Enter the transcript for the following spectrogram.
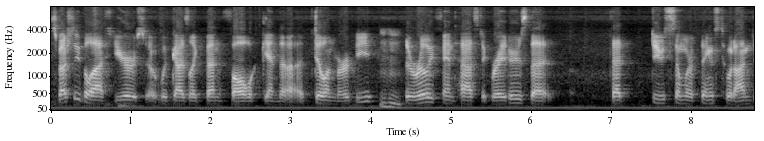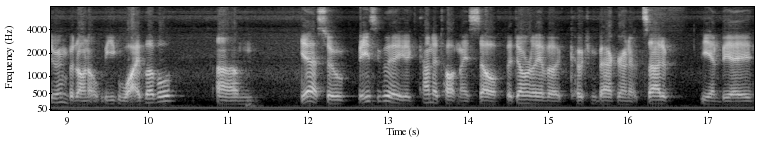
especially the last year or so, with guys like Ben Falk and uh, Dylan Murphy. Mhm. They're really fantastic writers that that do similar things to what I'm doing, but on a league wide level. Um, yeah, so basically, I kind of taught myself. I don't really have a coaching background outside of the NBA.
